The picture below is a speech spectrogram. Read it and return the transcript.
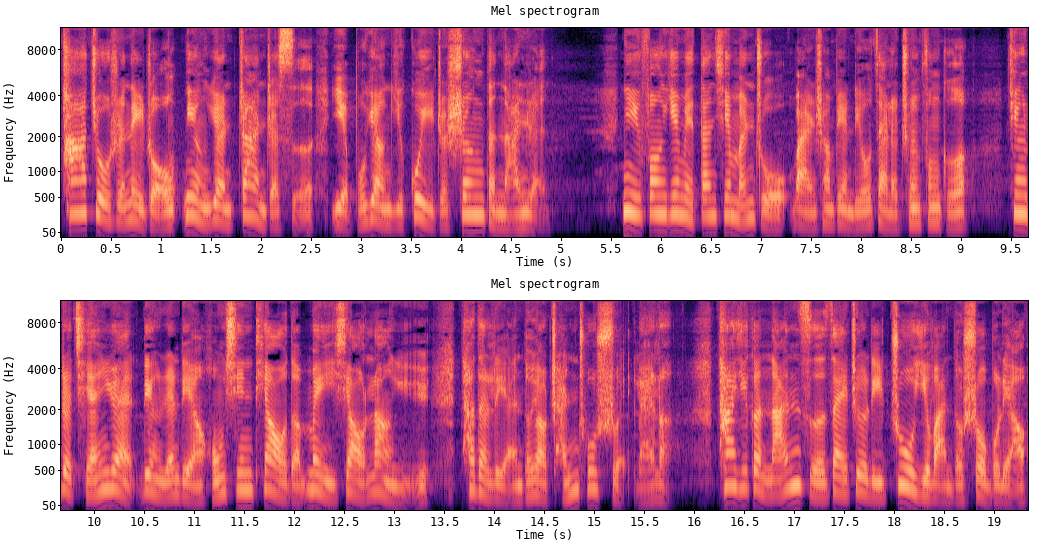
他就是那种宁愿站着死，也不愿意跪着生的男人。”逆风因为担心门主，晚上便留在了春风阁，听着前院令人脸红心跳的媚笑浪语，他的脸都要沉出水来了。他一个男子在这里住一晚都受不了，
